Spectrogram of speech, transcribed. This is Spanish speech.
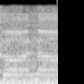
color.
